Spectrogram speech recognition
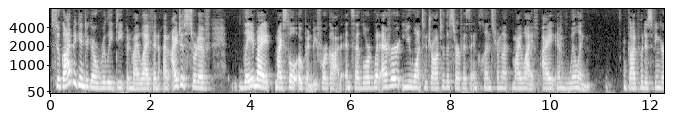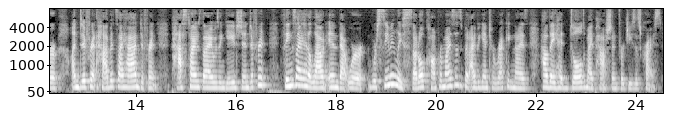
So God began to go really deep in my life. And, and I just sort of laid my, my soul open before God and said, Lord, whatever you want to draw to the surface and cleanse from my life, I am willing. God put his finger on different habits I had, different pastimes that I was engaged in, different things I had allowed in that were, were seemingly subtle compromises, but I began to recognize how they had dulled my passion for Jesus Christ.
